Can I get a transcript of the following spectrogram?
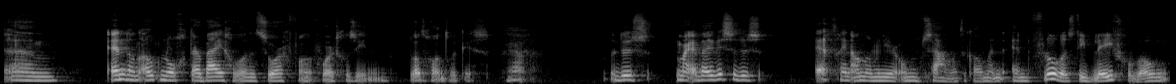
Ehm, en dan ook nog daarbij gewoon het zorgen van, voor het gezin. Wat gewoon druk is. Ja. Dus, maar wij wisten dus echt geen andere manier om samen te komen. En, en Floris die bleef gewoon...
